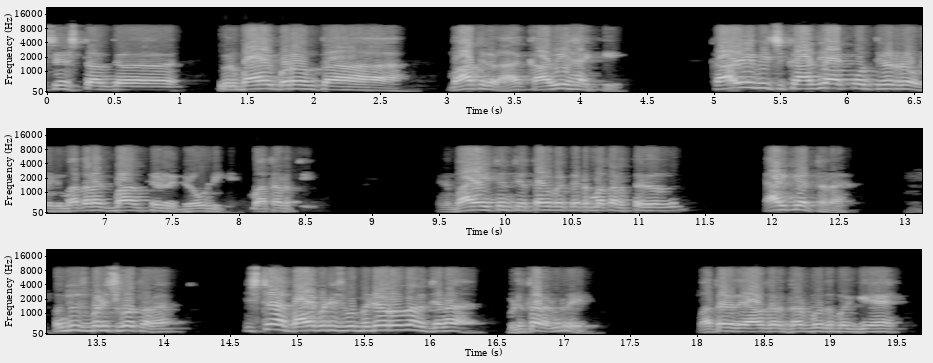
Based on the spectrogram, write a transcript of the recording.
ಶ್ರೇಷ್ಠ ಅಂತ ಇವ್ರ ಬಾಯಿಗೆ ಬರೋಂತ ಮಾತುಗಳ, ಕಾವಿ ಹಾಕಿ. ಕಾವಿ ಬೀಚ್ ಕಾದಿ ಹಾಕು ಅಂತ ಹೇಳ್ರಿ ಅವನಿಗೆ ಮಾತಾಡಕ್ ಬಾ ಅಂತ ಹೇಳ್ರಿ ಗ್ರೌಂಡಿಗೆ ಮಾತಾಡ್ತೀವಿ. ಏನು ಬಾಯಿ ಐತೆ ಅಂತ ಎತ್ತಾಗಬೇಕಾದ್ರೆ ಮಾತಾಡ್ತಾ ಇರೋದು. ಯಾರು ಕೇಳ್ತಾರ? ಒಂದ್ ದಿವ್ಸ ಬಡಿಸ್ಕೋತಾರ? ಇಷ್ಟ ಬಾಯಿ ಬಡಿಸ್ಕೊ ಬಿಡೋರು ಜನ. ಬಿಡ್ತಾರನ್ರಿ? ಮಾತಾಡಿದ್ರೆ ಯಾವ್ದಾರ ಧರ್ಮದ ಬಗ್ಗೆ,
